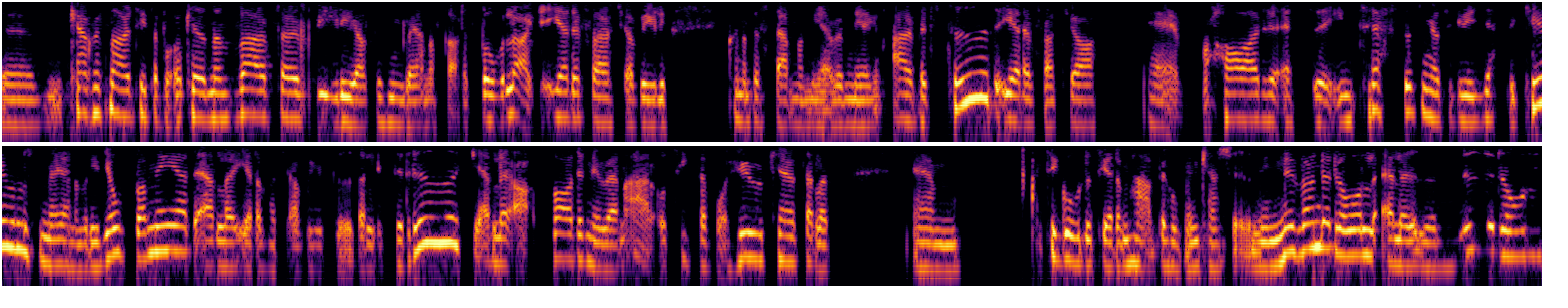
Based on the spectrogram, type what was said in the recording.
uh, kanske snarare titta på, okej okay, men varför vill jag så himla gärna starta ett bolag? Är det för att jag vill kunna bestämma mer över min egen arbetstid? Är det för att jag eh, har ett intresse som jag tycker är jättekul som jag gärna vill jobba med eller är det för att jag vill bli väldigt rik eller ja, vad det nu än är och titta på hur kan jag istället eh, tillgodose de här behoven kanske i min nuvarande roll eller i en ny roll,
